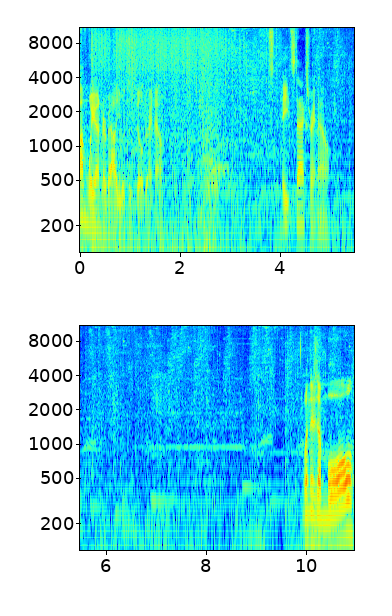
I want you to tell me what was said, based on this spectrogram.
I'm way undervalued with this build right now eight stacks right now. When there's a mole,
